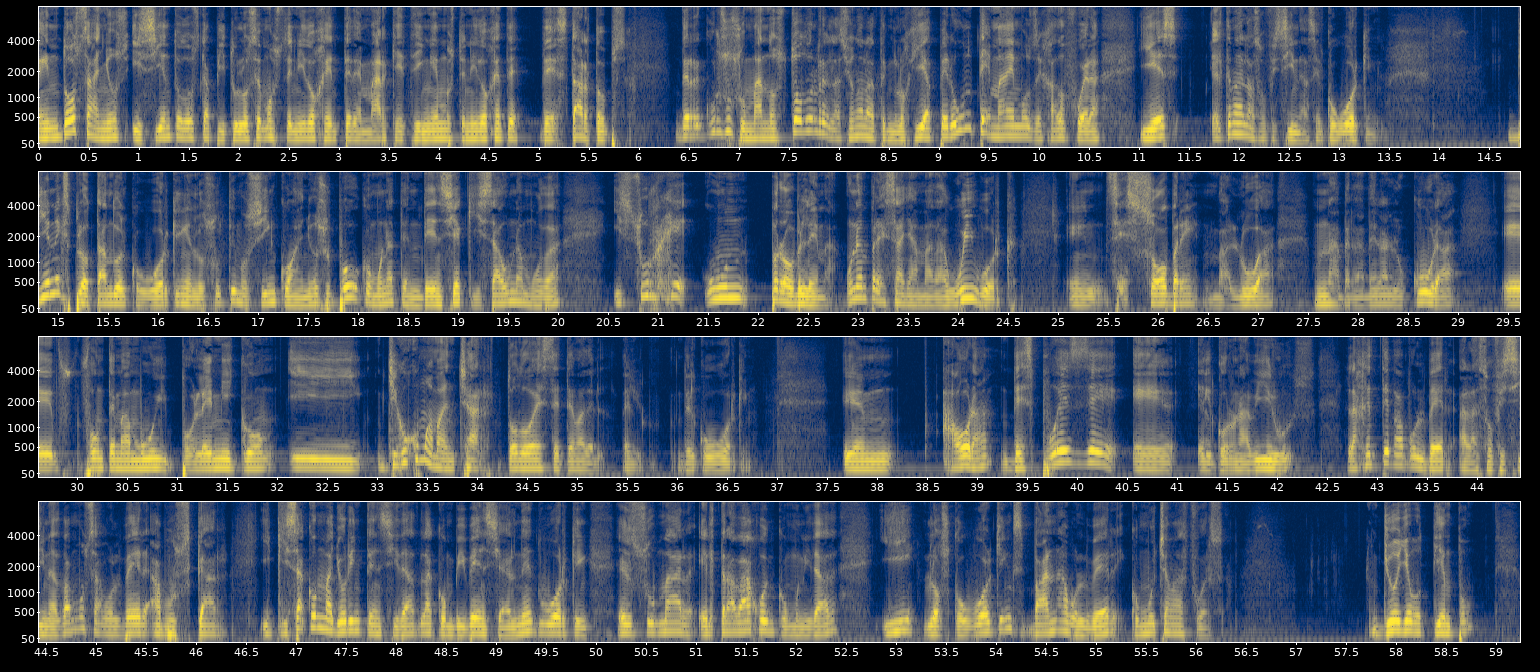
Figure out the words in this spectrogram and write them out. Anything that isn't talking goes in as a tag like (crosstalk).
en dos años y 102 capítulos hemos tenido gente de marketing, hemos tenido gente de startups, de recursos humanos, todo en relación a la tecnología, pero un tema hemos dejado fuera y es el tema de las oficinas, el coworking. Viene explotando el coworking en los últimos cinco años, supongo como una tendencia, quizá una moda, y surge un problema. Una empresa llamada WeWork se sobrevalúa, una verdadera locura. Eh, fue un tema muy polémico y llegó como a manchar todo este tema del, del, coworking. Em, ahora, después de eh, el coronavirus, la gente va a volver a las oficinas, vamos a volver a buscar y quizá con mayor intensidad la convivencia, el networking, el sumar, el trabajo en comunidad y los coworkings van a volver con mucha más fuerza. Yo llevo tiempo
